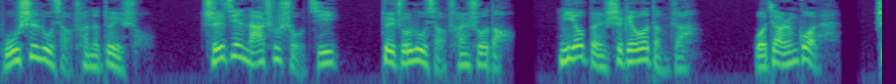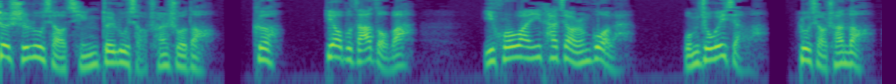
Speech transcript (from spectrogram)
不是陆小川的对手，直接拿出手机对着陆小川说道：“你有本事给我等着，我叫人过来。”这时，陆小晴对陆小川说道：“哥，要不咱走吧？一会儿万一他叫人过来，我们就危险了。”陆小川道：“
